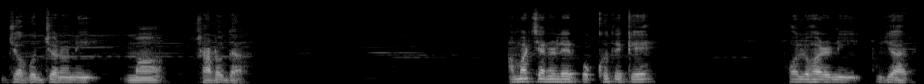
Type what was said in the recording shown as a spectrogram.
জগজ্জননী মা সারদা। আমার চ্যানেলের পক্ষ থেকে ফলহারিণী পূজার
